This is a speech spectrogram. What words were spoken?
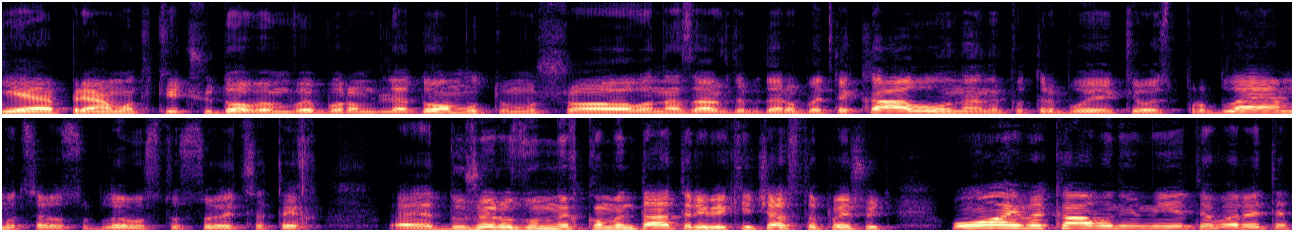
є прямо таки чудовим вибором для дому, тому що вона завжди буде робити каву, вона не потребує якихось проблем. Це особливо стосується тих е, дуже розумних коментаторів, які часто пишуть: Ой, ви каву не вмієте варити.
